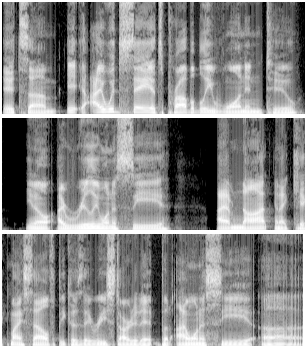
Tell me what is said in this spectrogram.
It's um, it, I would say it's probably one and two. You know, I really want to see. I have not, and I kick myself because they restarted it. But I want to see uh,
